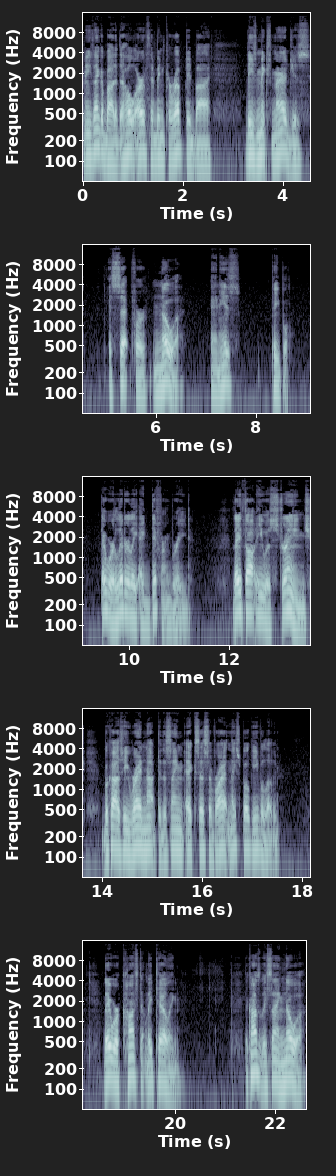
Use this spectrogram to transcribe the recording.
I mean, think about it. The whole earth had been corrupted by these mixed marriages, except for Noah and his people. They were literally a different breed. They thought he was strange because he ran not to the same excess of riot, and they spoke evil of him. They were constantly telling, they're constantly saying, Noah,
